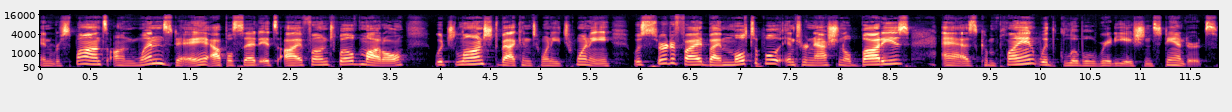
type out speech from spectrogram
In response, on Wednesday, Apple said its iPhone 12 model, which launched back in 2020, was certified by multiple international bodies as compliant with global radiation standards.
